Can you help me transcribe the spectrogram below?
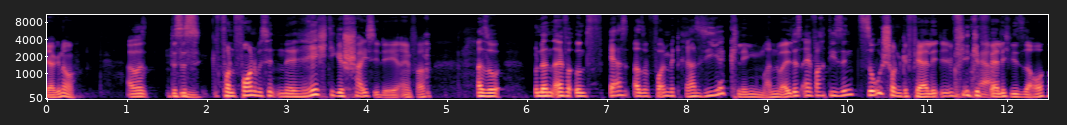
genau. Also, Das ist von vorne bis hinten eine richtige Scheißidee einfach. Also, und dann einfach, und erst, also vor allem mit Rasierklingen, Mann, weil das einfach, die sind so schon gefährlich, wie gefährlich wie Sau.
